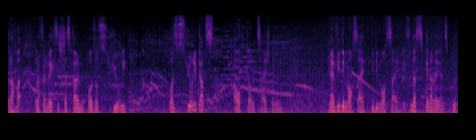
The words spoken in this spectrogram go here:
Oder, oder verwechsel ich das gerade mit Bowser's Fury? Bowser's Fury gab es auch, glaube ich, Zeichnungen. Na, wie dem auch sei. Wie dem auch sei. Ich finde das generell ganz cool.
